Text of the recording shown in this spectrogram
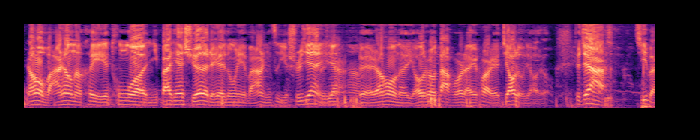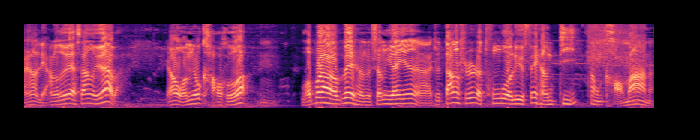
然后晚上呢，可以通过你白天学的这些东西，晚上你自己实践一下。啊对，然后呢，有的时候大伙儿在一块儿也交流交流，就这样，基本上两个多月、三个月吧。然后我们有考核，嗯，我不知道为什么什么原因啊，就当时的通过率非常低。他们考嘛呢？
